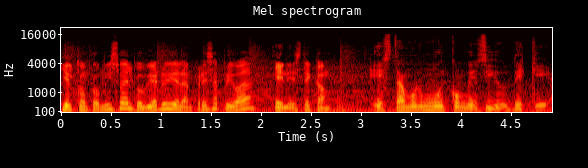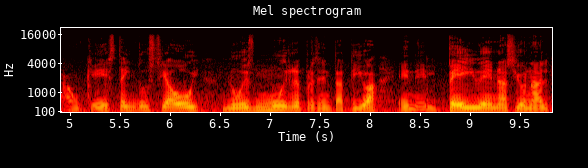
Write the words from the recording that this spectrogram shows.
y el compromiso del gobierno y de la empresa privada en este campo. Estamos muy convencidos de que aunque esta industria hoy no es muy representativa en el PIB nacional,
